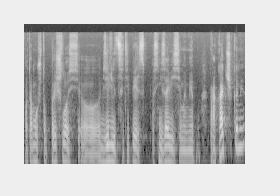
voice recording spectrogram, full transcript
потому что пришлось э, делиться теперь с, с независимыми прокатчиками,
